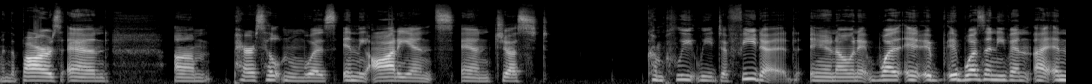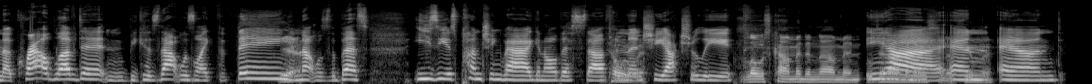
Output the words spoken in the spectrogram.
in the bars and um Paris Hilton was in the audience and just completely defeated you know and it was it, it, it wasn't even uh, and the crowd loved it and because that was like the thing Yeah. and that was the best easiest punching bag and all this stuff and then she actually Lowest common denomin- yeah and humor. and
